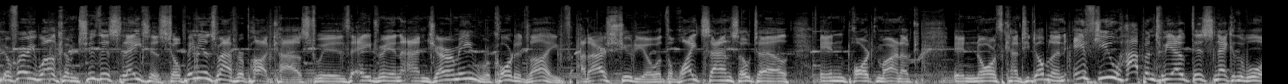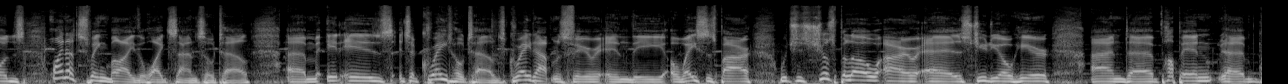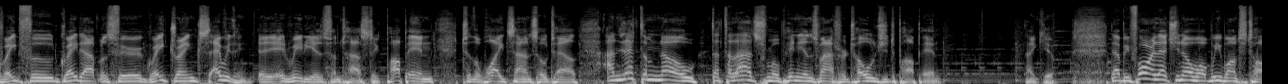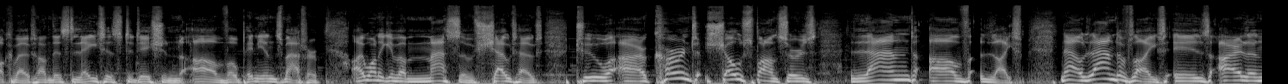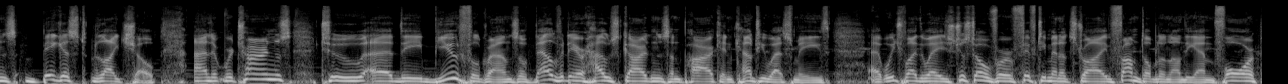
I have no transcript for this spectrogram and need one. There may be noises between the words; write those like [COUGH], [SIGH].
You're very welcome to this latest Opinions Matter podcast with Adrian and Jeremy, recorded live at our studio at the White Sands Hotel in Portmarnock in North County Dublin. If you happen to be out this neck of the woods, why not swing by the White Sands Hotel? Um, it is it's a great hotel. It's great atmosphere in the Oasis Bar, which is just below our uh, studio here. And uh, pop in, uh, great food, great atmosphere, great drinks, everything. It, it really is fantastic. Pop in to the White Sands Hotel and let them know that the lads from Opinions Matter told you to pop in. Thank you. Now, before I let you know what we want to talk about on this latest edition of Opinions Matter, I want to give a massive shout out to our current show sponsors, Land of Light. Now, Land of Light is Ireland's biggest light show, and it returns to uh, the beautiful grounds of Belvedere House Gardens and Park in County Westmeath, uh, which, by the way, is just over 50 minutes' drive from Dublin on the M4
